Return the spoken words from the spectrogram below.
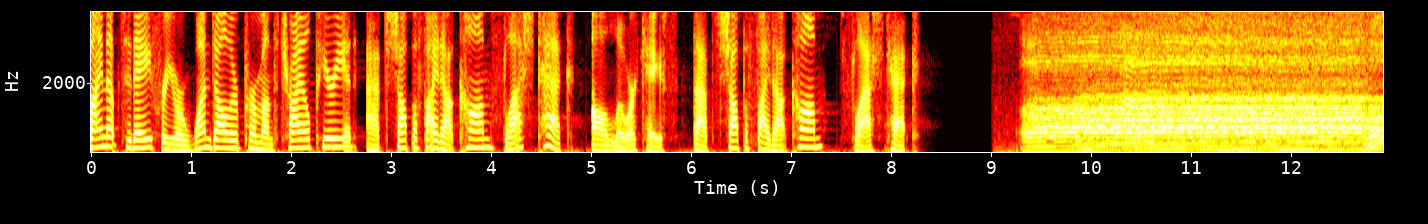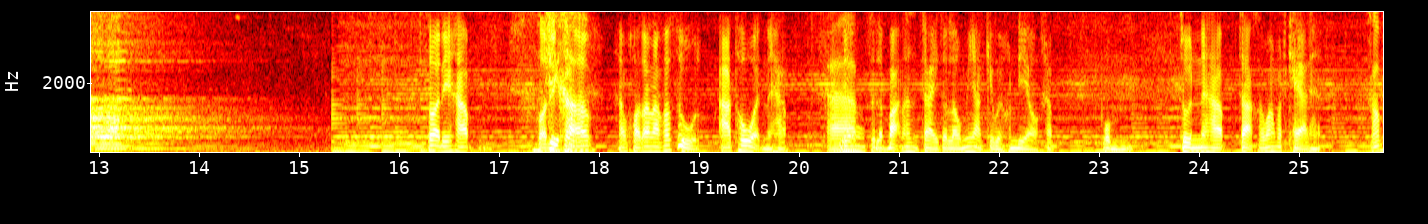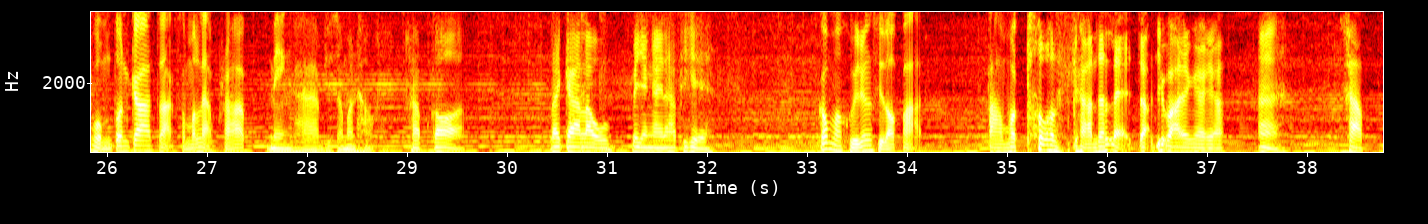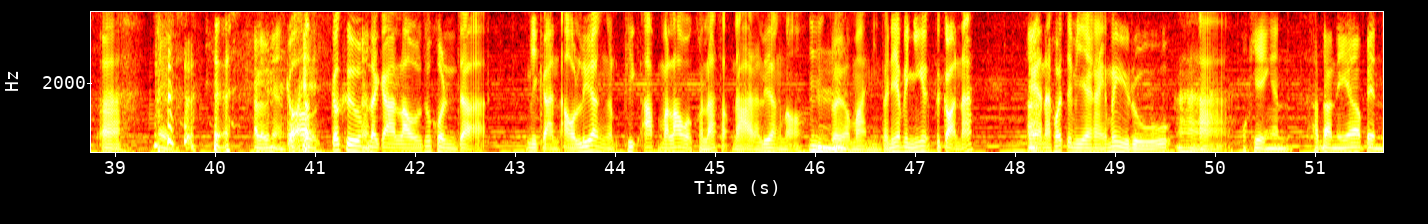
Sign up today for your $1 per month trial period at shopify.com slash tech, all lowercase. That's shopify.com slash tech. สวัสดีครับ สวัสดีครับ ครับ ขอต้อนรับเข้าสู่อาร์ทเวิร์ดนะครับ ครับ เรื่องศิลปะน่าสนใจจนเราไม่อยากเก็บไว้คนเดียวครับ ผมจุนนะครับ จากสมาร์ทพอดแคสต์ฮะครับผมต้นกล้าจากสมอลแลบครับ เมงครับอยู่แซมมอนเฮาครับ ครับก็ รายการเราเป็นยังไงนะครับพี่เค ก็มาคุยเรื่องศิลปะตามมอตโต้รายการนั่นแหละจะอธิบายยังไงอะอ่าครับอ่าเอออะไรวะเนี่ยก็โอเคก็คืออะรายการเราทุกคนจะมีการเอาเรื่องพิกอัพมาเล่ากันคนละสัปดาห์ละเรื่องเนาะอืมโดยประมาณนี้ตอนนี้เป็นอย่างนี้ไปก่อนนะในอนาคตจะมียังไงไม่รู้อ่าอ่าโอเคงั้นสัปดาห์นี้ก็เป็น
